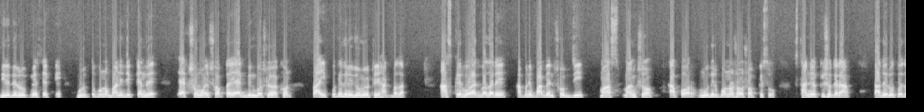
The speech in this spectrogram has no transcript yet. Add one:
ধীরে ধীরে রূপ নিয়েছে একটি গুরুত্বপূর্ণ বাণিজ্যিক কেন্দ্রে। এক সময় সপ্তাহে একদিন বসলেও এখন প্রায় প্রতিদিনই জমে ওঠে হাট বাজার। আজকের বরাত বাজারে আপনি পাবেন সবজি, মাছ, মাংস, কাপড়, মুদির পণ্য সহ সবকিছু। স্থানীয় কৃষকেরা তাদের উৎপাদিত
